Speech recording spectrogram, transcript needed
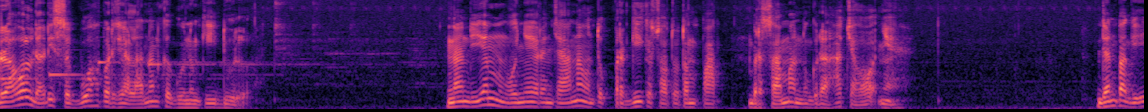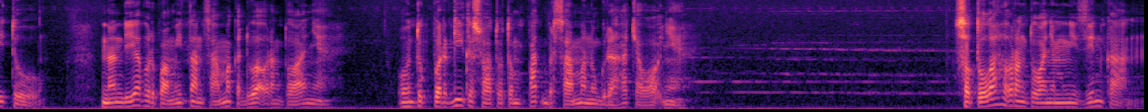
Berawal dari sebuah perjalanan ke Gunung Kidul. Nandia mempunyai rencana untuk pergi ke suatu tempat bersama Nugraha cowoknya. Dan pagi itu, Nandia berpamitan sama kedua orang tuanya untuk pergi ke suatu tempat bersama Nugraha cowoknya. Setelah orang tuanya mengizinkan,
